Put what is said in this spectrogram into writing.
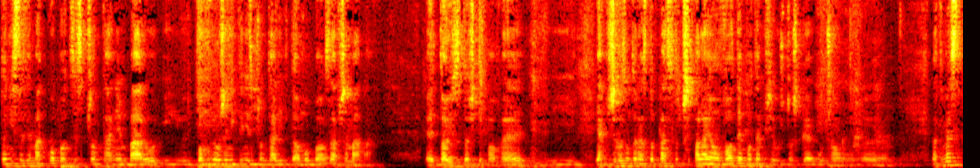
to niestety ma kłopot ze sprzątaniem baru, i, bo mówią, że nigdy nie sprzątali w domu, bo zawsze mama. To jest dość typowe i jak przychodzą do nas do pracy, to przypalają wodę, potem się już troszkę uczą. Natomiast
